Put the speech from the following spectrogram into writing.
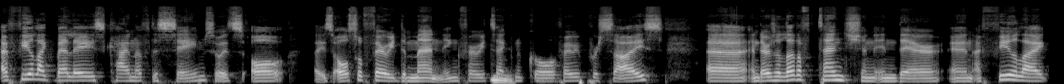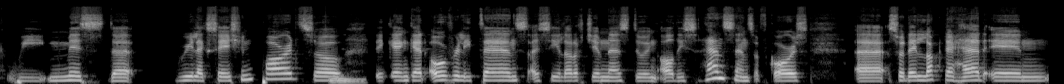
I feel like ballet is kind of the same. So it's all it's also very demanding, very mm. technical, mm. very precise. Uh, and there's a lot of tension in there. And I feel like we miss the relaxation part. So mm. they can get overly tense. I see a lot of gymnasts doing all these handstands, of course. Uh, so they lock their head in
